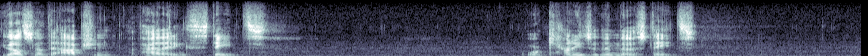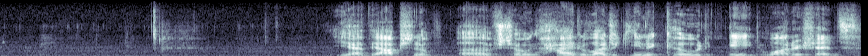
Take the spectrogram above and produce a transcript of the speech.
You also have the option of highlighting states or counties within those states. You have the option of, of showing hydrologic unit code 8 watersheds.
